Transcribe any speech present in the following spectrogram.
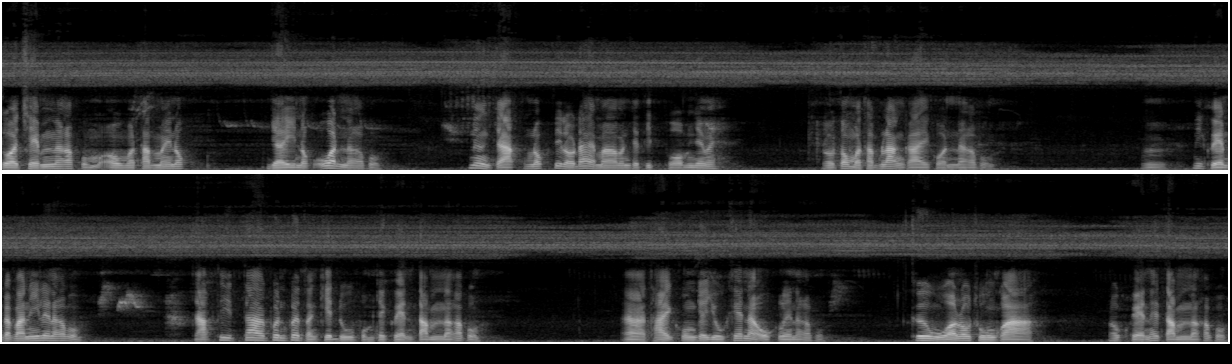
ตัวเชมนะครับ ผมเอามาทำให้นกใหญ่นกอ้วนนะครับผม เนื่องจากนกที่เราได้มามันจะติดผมใช่ไหมเราต้องมาทำร่างกายก่อนนะครับผม อืมนี่แขวนประมาณนี้เลยนะครับผม จากที่ถ้าเพื่อนๆสังเกตดูผมจะแขวนต่ำนะครับผม อ่าท้ายคงจะอยู่แค่หน้าอกเลยนะครับผม คือหัวเราสูงกว่า เราแขวนให้ต่ำนะครับผม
